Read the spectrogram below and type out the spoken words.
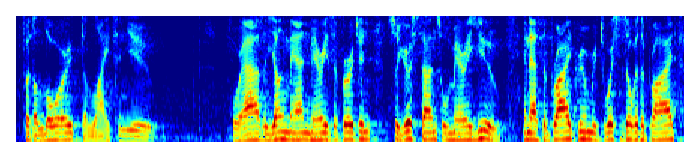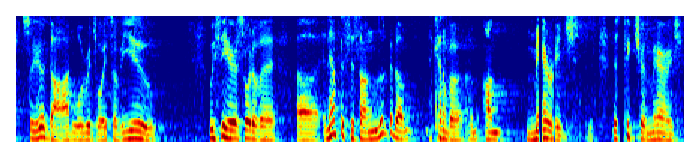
for the Lord delights in you. For as a young man marries a virgin, so your sons will marry you. And as the bridegroom rejoices over the bride, so your God will rejoice over you. We see here sort of a, uh, an emphasis on a little bit of kind of a, on marriage, this, this picture of marriage.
